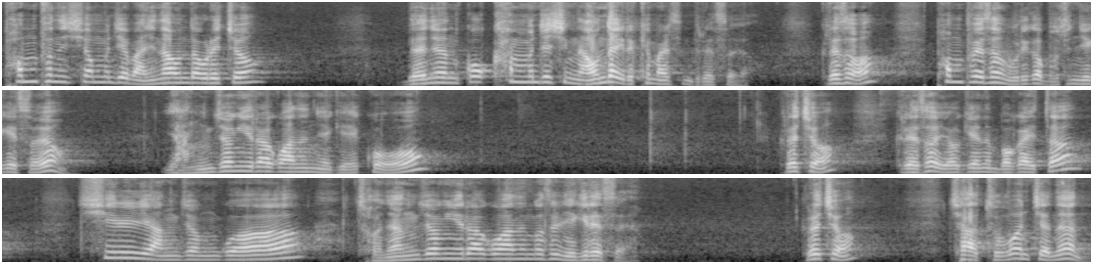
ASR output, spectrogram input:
펌프는 시험 문제 많이 나온다고 그랬죠? 매년 꼭 한 문제씩 나온다 이렇게 말씀드렸어요. 그래서 펌프에서는 우리가 무슨 얘기 했어요? 양정이라고 하는 얘기 했고 그렇죠? 그래서 여기에는 뭐가 있다? 실양정과 전양정이라고 하는 것을 얘기를 했어요. 그렇죠? 자, 두 번째는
